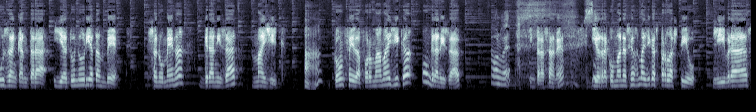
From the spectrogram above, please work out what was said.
us encantarà, i a tu, Núria, també. S'anomena granissat màgic. Ah, Com fer de forma màgica un granissat. molt bé. Interessant, eh? Sí. I recomanacions màgiques per l'estiu. Llibres,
